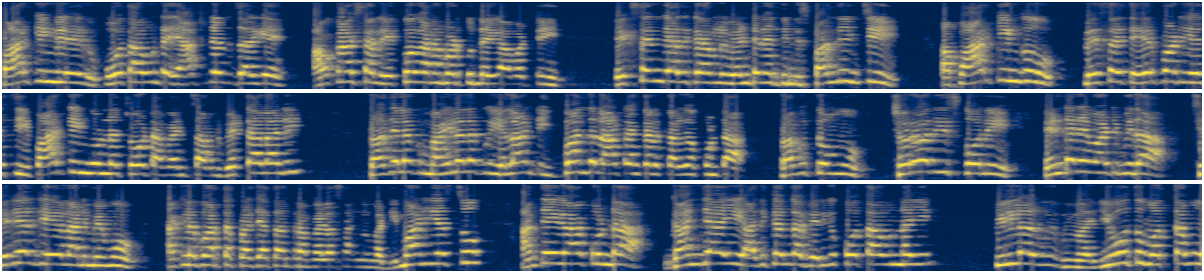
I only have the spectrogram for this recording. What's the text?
పార్కింగ్ లేదు. పోతా ఉంటే యాక్సిడెంట్ జరిగే అవకాశాలు ఎక్కువ కనబడుతున్నాయి కాబట్టి ఎక్సైజ్ అధికారులు వెంటనే దీన్ని స్పందించి ఆ పార్కింగ్ ప్లేస్ అయితే ఏర్పాటు చేసి పార్కింగ్ ఉన్న చోట వెంటనే పెట్టాలని ప్రజలకు మహిళలకు ఎలాంటి ఇబ్బందులు ఆటంకాలు కలగకుండా ప్రభుత్వము చొరవ తీసుకొని వెంటనే వాటి మీద చర్యలు చేయాలని మేము అఖిల భారత ప్రజాతంత్ర మహిళా సంఘంగా డిమాండ్ చేస్తూ అంతేకాకుండా గంజాయి అధికంగా పెరిగిపోతా ఉన్నాయి. పిల్లలు యూత్ మొత్తము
